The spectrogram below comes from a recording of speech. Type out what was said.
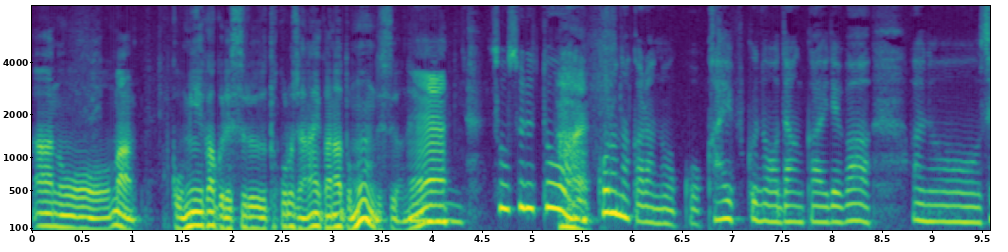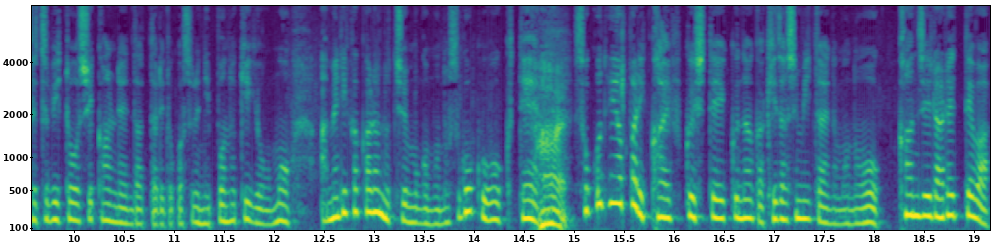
あの、まあ、こう見え隠れするところじゃないかなと思うんですよね。うん、そうすると、はい、コロナからのこう回復の段階では、あの、設備投資関連だったりとかする日本の企業も、アメリカからの注文がものすごく多くて、はい、そこでやっぱり回復していくなんか兆しみたいなものを感じられては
